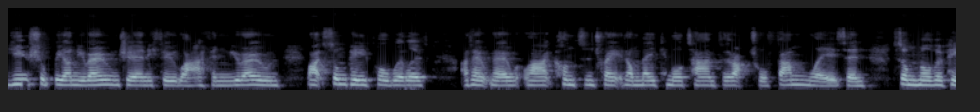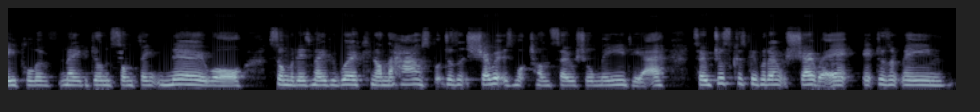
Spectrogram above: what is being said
you should be on your own journey through life and your own like some people will have I don't know, like concentrated on making more time for their actual families, and some other people have maybe done something new, or somebody's maybe working on the house but doesn't show it as much on social media. So just because people don't show it, it doesn't mean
